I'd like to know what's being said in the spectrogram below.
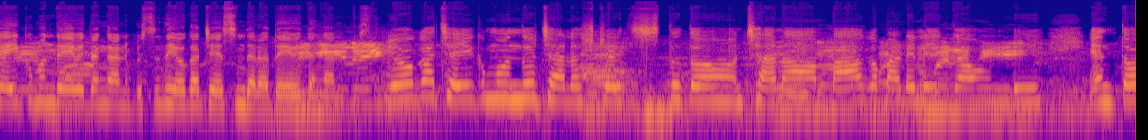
చేయకముందు ఏ విధంగా అనిపిస్తుంది? యోగా చేసిన తర్వాత ఏ విధంగా అనిపిస్తుంది? యోగా చేయకముందు చాలా స్ట్రెస్తో చాలా బాగా బడలీగా ఉండి ఎంతో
